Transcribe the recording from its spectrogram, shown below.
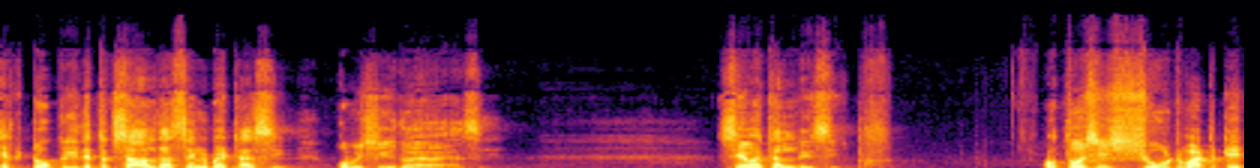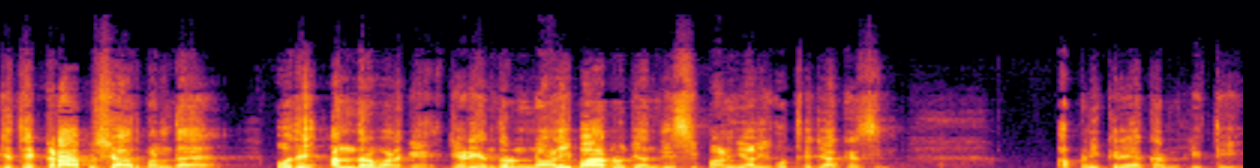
ਇੱਕ ਟੋਕਰੀ ਤੇ ਟਕਸਾਲ ਦਾ ਸਿੰਘ ਬੈਠਾ ਸੀ ਉਹ ਵੀ ਸ਼ਹੀਦ ਹੋਇਆ ਹੋਇਆ ਸੀ। ਸੇਵਾ ਚੱਲ ਰਹੀ ਸੀ। ਉੱਥੋਂ ਅਸੀਂ ਸ਼ੂਟ ਵੱਟ ਕੇ ਜਿੱਥੇ ਕੜਾ ਪ੍ਰਸ਼ਾਦ ਬਣਦਾ ਹੈ ਉਹਦੇ ਅੰਦਰ ਵੜ ਗਏ। ਜਿਹੜੀ ਅੰਦਰ ਨਾਲੀ ਬਾਹਰ ਨੂੰ ਜਾਂਦੀ ਸੀ ਪਾਣੀ ਵਾਲੀ ਉੱਥੇ ਜਾ ਕੇ ਅਸੀਂ ਆਪਣੀ ਕਿਰਿਆ ਕਰਮ ਕੀਤੀ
